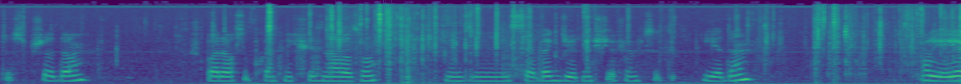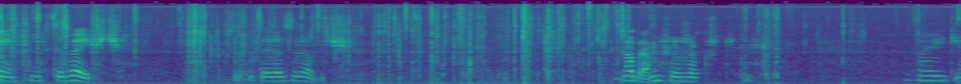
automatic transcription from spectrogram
to sprzedam. Już parę osób chętnych się znalazło, między innymi Sebek 19801. Ojej, nie chcę wejść. Co tu teraz zrobić? Dobra, myślę, że jakoś wejdzie.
